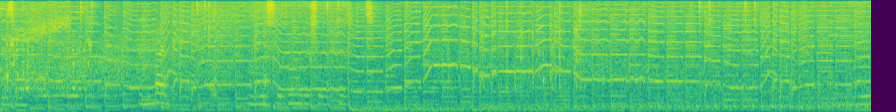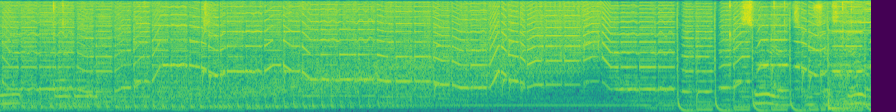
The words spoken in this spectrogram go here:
блин, решили. Понимаете? Могу сезон решил оттащиться. Все, я уже сделал.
